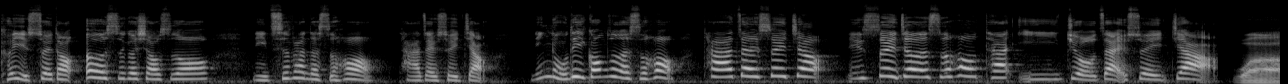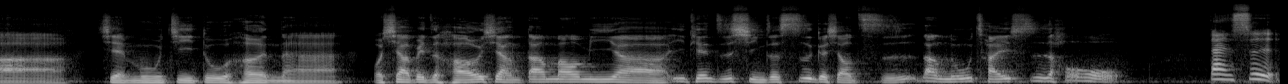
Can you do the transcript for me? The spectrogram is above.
可以睡到二十个小时哦。你吃饭的时候，它在睡觉；你努力工作的时候，它在睡觉；你睡觉的时候，它依旧在睡觉。哇，羡慕嫉妒恨呐、我下辈子好想当猫咪呀、一天只醒着四个小时，让奴才伺候。但是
